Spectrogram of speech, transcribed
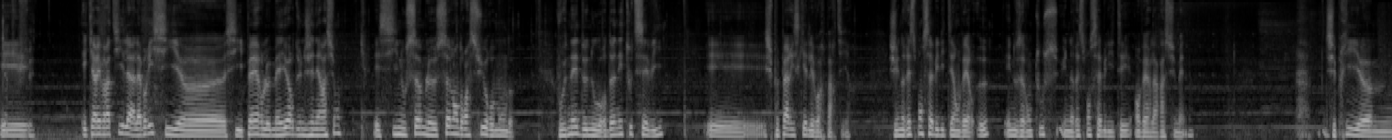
Et, et qu'arrivera-t-il à l'abri si, euh, s'il perd le meilleur d'une génération? Et si nous sommes le seul endroit sûr au monde? Vous venez de nous redonner toutes ces vies et je peux pas risquer de les voir partir. J'ai une responsabilité envers eux et nous avons tous une responsabilité envers la race humaine. J'ai pris euh,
